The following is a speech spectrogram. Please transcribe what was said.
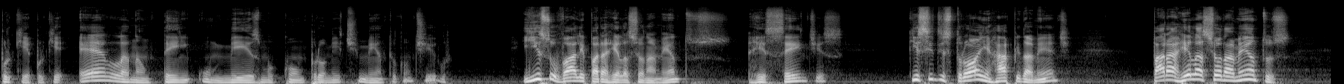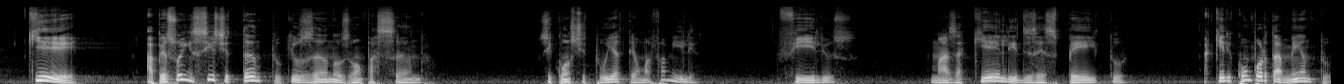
Por quê? Porque ela não tem o mesmo comprometimento contigo. E isso vale para relacionamentos recentes que se destroem rapidamente, para relacionamentos que a pessoa insiste tanto que os anos vão passando. Se constitui até uma família. Filhos, mas aquele desrespeito, aquele comportamento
